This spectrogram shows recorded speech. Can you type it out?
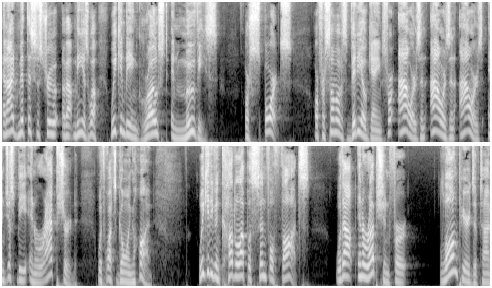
and I admit this is true about me as well, we can be engrossed in movies or sports or for some of us, video games for hours and hours and hours and just be enraptured with what's going on. We could even cuddle up with sinful thoughts without interruption for long periods of time,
